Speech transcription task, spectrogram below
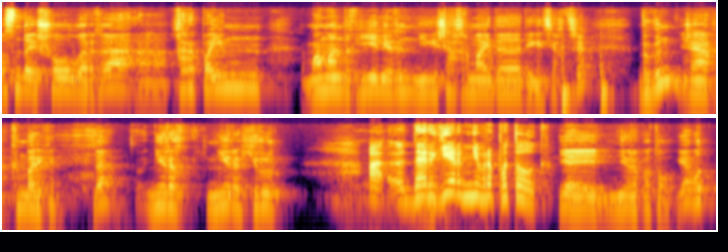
Осындай шоуларға ә, қарапайым мамандық иелерін неге шақырмайды деген сияқты ше? Бүгін жаңағы кім бар екен? Да? Нейро, нейрохирург. А, дәрігер невропатолог. Иә иә невропатолог. Иә вот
